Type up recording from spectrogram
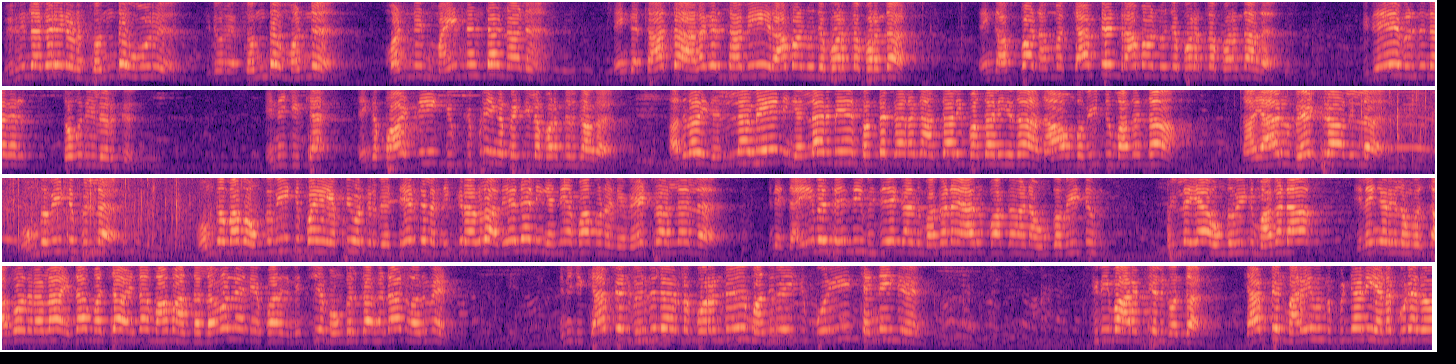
விருதுநகர் என்னோட சொந்த ஊரு இது ஒரு சொந்த மண்ணு மண்ணின் மைந்தன் தான் நானு. எங்க தாத்தா அழகர் சாமி ராமானுஜபுரத்துல பிறந்தார். எங்க அப்பா நம்ம கேப்டன் ராமானுஜபுரத்துல பிறந்தாங்க. இதே விருதுநகர் தொகுதியில இருக்கு. இன்னைக்கு கே- எங்க பாட்டி கிப்- கிப்ரி எங்க பெட்டியில பிறந்திருக்காங்க. அதனால இது எல்லாமே நீங்க எல்லாருமே சொந்தக்காரங்க அங்காளி பங்காளிங்க தான். நான் உங்க வீட்டு மகன் தான். நான் யாரும் வேற்று ஆள் இல்ல. உங்க வீட்டு பிள்ளை. உங்க மகன் உங்க வீட்டு பையன் எப்படி ஒருத்தர் வே- நிக்கிறாங்களோ அதே தான் நீங்க என்னைய பார்க்கணும். நீ வேற்றாள் ஆள்ல இல்ல. இல்லை தயவு செஞ்சு விஜயகாந்த் மகனா யாரும் பார்க்க வேணாம். உங்க வீட்டு பிள்ளையா உங்க வீட்டு மகனா இளைஞர்கள் உங்க சகோதரர்களா என்ன மச்சா என்ன மாமா அந்த லெவல்ல என்னைய பாருங்க. நிச்சயம் உங்களுக்காக தான் வருவேன். இன்னைக்கு கேப்டன் விருதுநகர்ல பிறந்து மதுரைக்கு போய் சென்னைக்கு சினிமா அரசியலுக்கு வந்தார். கேப்டன் மறைவுக்கு பின்னாடி எனக்கு கூட ஏதோ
